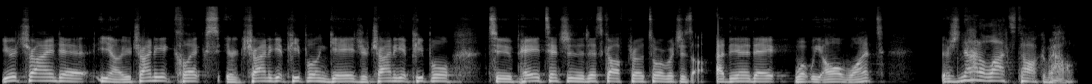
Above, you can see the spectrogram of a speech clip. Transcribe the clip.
you're trying to, you know, you're trying to get clicks, you're trying to get people engaged, you're trying to get people to pay attention to the Disc Golf Pro Tour, which is at the end of the day what we all want. There's not a lot to talk about.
